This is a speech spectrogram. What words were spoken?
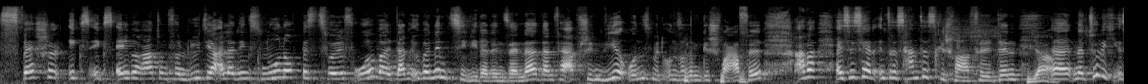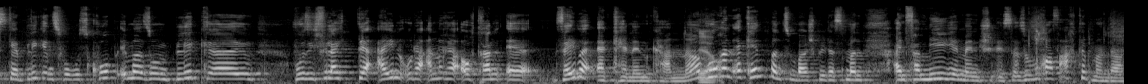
Special XXL-Beratung von Lydia. Allerdings nur noch bis 12 Uhr, weil dann übernimmt sie wieder den Sender. Dann verabschieden wir uns mit unserem Geschwafel. Aber es ist ja ein interessantes Geschwafel, denn Ja. äh, natürlich ist der Blick ins Horoskop immer so ein Blick. Äh, wo sich vielleicht der ein oder andere auch dran äh, selber erkennen kann. Ne? Ja. Woran erkennt man zum Beispiel, dass man ein Familienmensch ist? Also worauf achtet man da?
